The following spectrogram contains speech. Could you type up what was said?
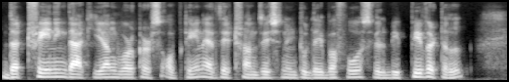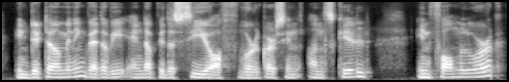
the training that young workers obtain as they transition into labor force will be pivotal in determining whether we end up with a sea of workers in unskilled, informal work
